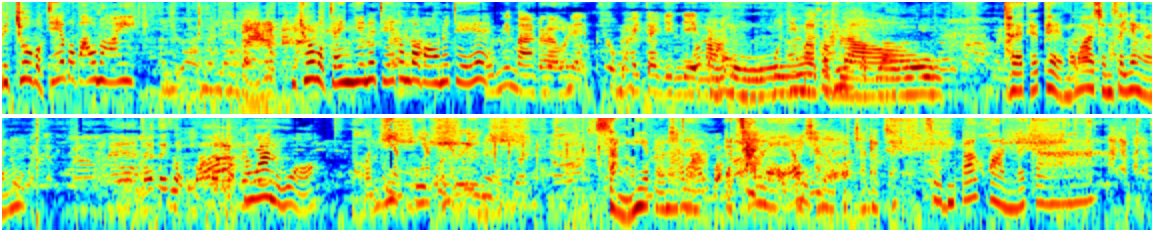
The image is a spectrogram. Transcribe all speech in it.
พี่โชบอกเจ๊เบาๆหน่อยพี่โชบอกใจเย็นนะเจ๊ต้องเบาๆนะเจ๊คนที่มากับเราเนี่ยเขาบอกให้ใจเย็นโอ้โหคนที่มากับเราทะเลแท้แถมาว่าฉันซะอย่างนั้นถ้าว่าหนูเหรอๆ มันเงียบพูดเองตัวเองสั่งเงียบแล้วนะจ๊ะแอคชั่นแล้วแอคชั่นแอคชั่นแอคชั่นสวัสดีป้าขวัญนะจ๊ะมาแล้วมาแล้ว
